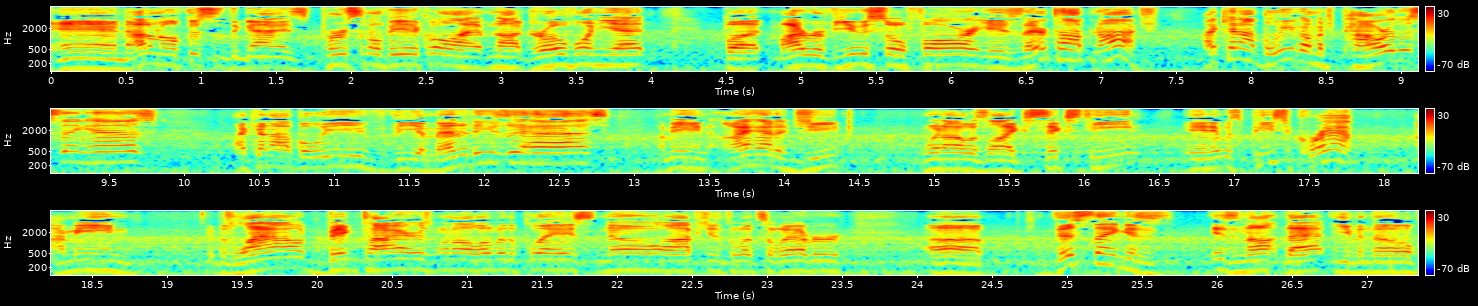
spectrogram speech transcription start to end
And I don't know if this is the guy's personal vehicle. I have not drove one yet, but my review so far is they're top notch. I cannot believe how much power this thing has. I cannot believe the amenities it has. I mean, I had a Jeep when I was like 16 and it was a piece of crap. I mean, it was loud, big tires went all over the place, no options whatsoever. Uh, this thing is is not that even though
